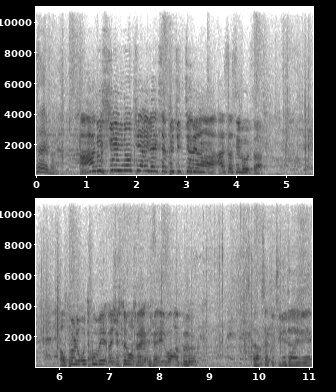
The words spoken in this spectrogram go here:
Allez voilà. Ah, Monsieur Hino qui arrive avec sa petite caméra Ah, ça c'est beau ça On peut le retrouver, bah justement, je vais, je vais aller le voir un peu. Alors que ça continue d'arriver.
